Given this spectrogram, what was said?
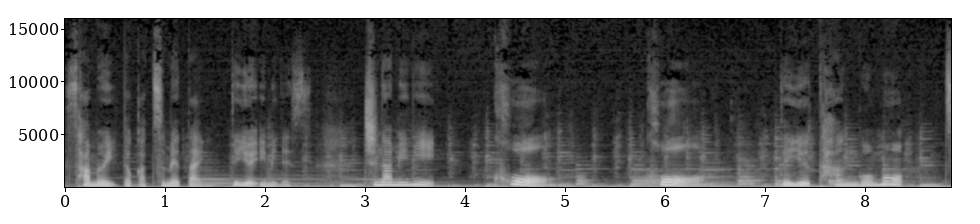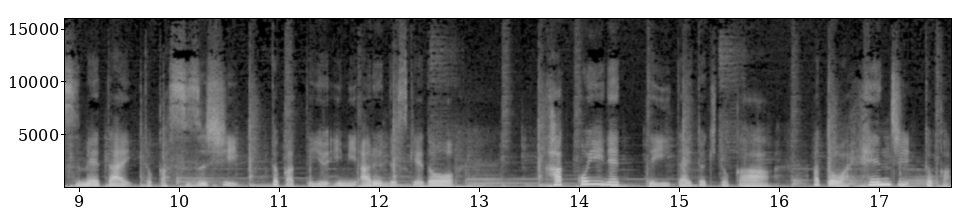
寒いとか冷たいっていう意味です。ちなみに cold cold っていう単語も冷たいとか涼しいとかっていう意味あるんですけどかっこいいねって言いたい時とかあとは返事とか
